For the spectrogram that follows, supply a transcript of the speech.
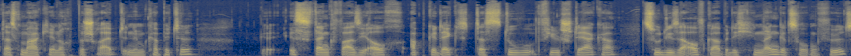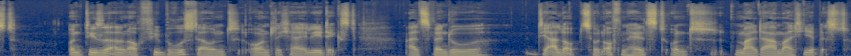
das Marc hier noch beschreibt in dem Kapitel, ist dann quasi auch abgedeckt, dass du viel stärker zu dieser Aufgabe dich hinangezogen fühlst und diese dann auch viel bewusster und ordentlicher erledigst, als wenn du dir alle Optionen offen hältst und mal da, mal hier bist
